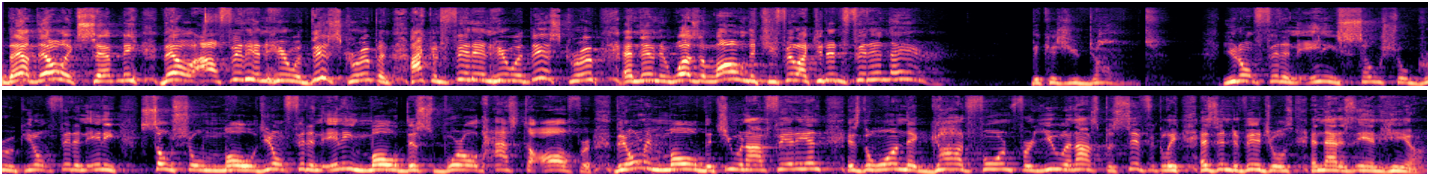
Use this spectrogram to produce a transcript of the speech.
they'll, they'll accept me. They'll, I'll fit in here with this group and I can fit in here with this group. And then it wasn't long that you feel like you didn't fit in there because you don't. You don't fit in any social group. You don't fit in any social mold. You don't fit in any mold this world has to offer. The only mold that you and I fit in is the one that God formed for you and I specifically as individuals, and that is in Him.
